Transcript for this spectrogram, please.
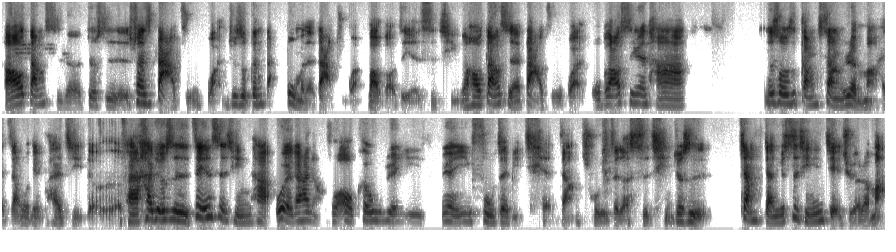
然后当时的就是算是大主管，就是跟大部门的大主管报告这件事情。然后当时的大主管，我不知道是因为他那时候是刚上任嘛，还是怎样，我有点不太记得了。反正他就是这件事情，他我也跟他讲说，哦，客户愿意愿意付这笔钱，这样处理这个事情，就是这样感觉事情已经解决了嘛。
